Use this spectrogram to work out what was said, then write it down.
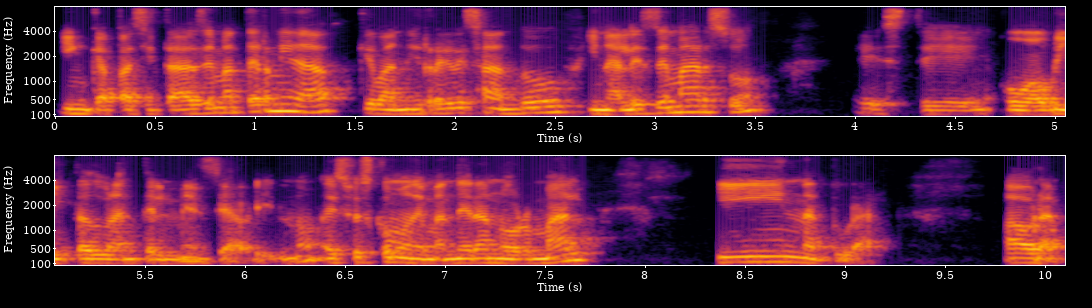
incapacitadas de maternidad que van a ir regresando finales de marzo este, o ahorita durante el mes de abril, ¿no? Eso es como de manera normal y natural. Ahora,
